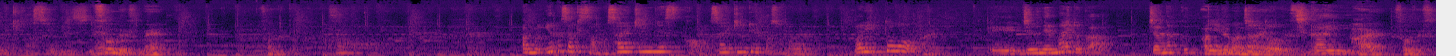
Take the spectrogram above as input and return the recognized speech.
うな気がするんですね。そうですね。そうだと思います。あー。あの山崎さんも最近ですか？最近というかその割と、はいえー10年前とかじゃなくてあではないちょっと近い、はいそうです。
